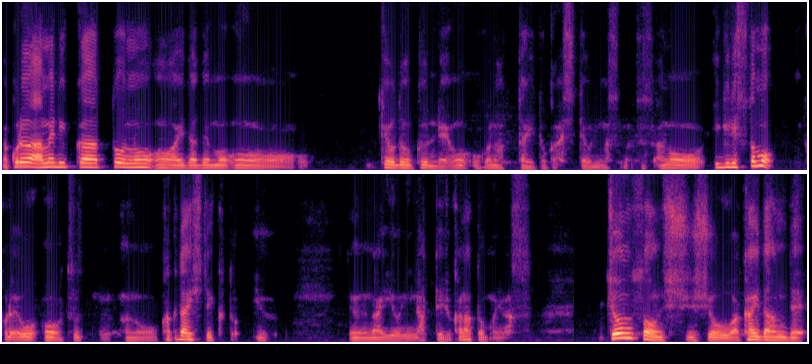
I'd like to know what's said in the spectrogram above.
これはアメリカとの間でも共同訓練を行ったりとかしておりますので、あのイギリスともこれをあの拡大していくという内容になっているかなと思います。ジョンソン首相は会談で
